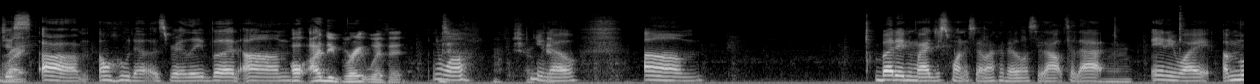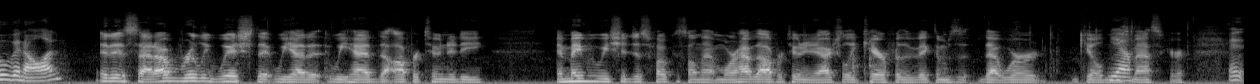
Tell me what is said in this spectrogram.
just um oh who does really, but um Oh, I do great with it. well you know um but anyway, I just want to send my condolences out to that. Yeah. Anyway, uh, moving on. It is sad. I really wish that we had a, we had the opportunity, and maybe we should just focus on that more. Have the opportunity to actually care for the victims that were killed in Yeah. this massacre. And,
